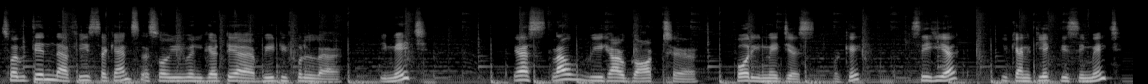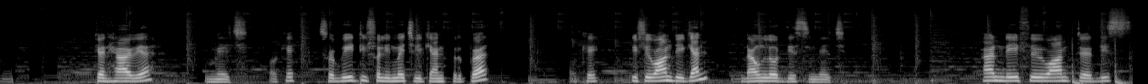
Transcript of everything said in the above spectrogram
So within a few seconds, so you will get a beautiful uh, image. Yes, now we have got uh, four images. Okay, see here, you can click this image. You can have a image. Okay, so beautiful image we can prepare. Okay, if you want, you can download this image. And if you want uh, this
